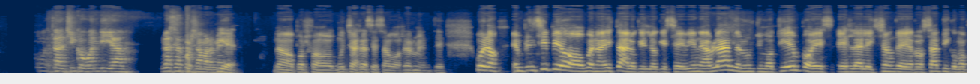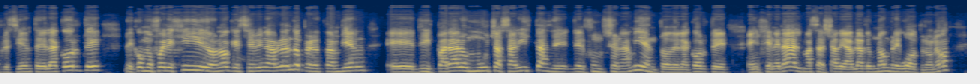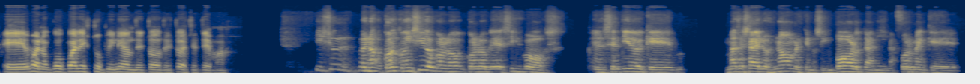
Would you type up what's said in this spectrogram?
¿Cómo están, chicos? Buen día. Gracias por llamarme. Bien. No, por favor, muchas gracias a vos, realmente. Bueno, en principio, bueno, ahí está, lo que, lo que se viene hablando en el último tiempo es, es la elección de Rosati como presidente de la Corte, de cómo fue elegido, ¿no? Que se viene hablando, pero también eh, dispararon muchas aristas del funcionamiento de la Corte en general, más allá de hablar de un hombre u otro, ¿no? Eh, bueno, ¿cuál es tu opinión de todo, de todo este tema? Y yo, bueno, coincido con lo, con lo que decís vos, en el sentido de que más allá de los nombres que nos importan y la forma en que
